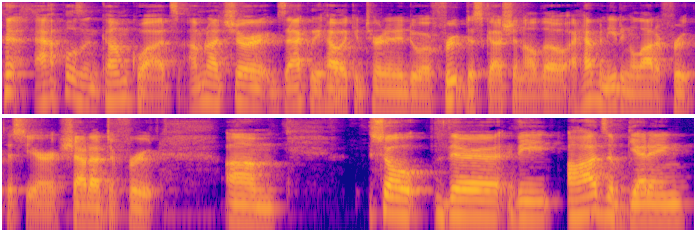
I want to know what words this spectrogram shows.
apples and kumquats. I'm not sure exactly how I can turn it into a fruit discussion, although I have been eating a lot of fruit this year. Shout out to fruit. Um, so the the odds of getting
